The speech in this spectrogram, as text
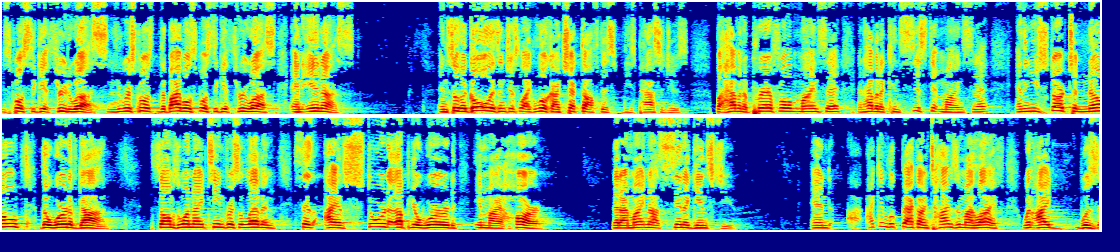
is supposed to get through to us. And we're supposed, the Bible is supposed to get through us and in us. And so the goal isn't just like, look, I checked off this, these passages, but having a prayerful mindset and having a consistent mindset. And then you start to know the Word of God. Psalms 119, verse 11 says, I have stored up your word in my heart that I might not sin against you. And I can look back on times in my life when I was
